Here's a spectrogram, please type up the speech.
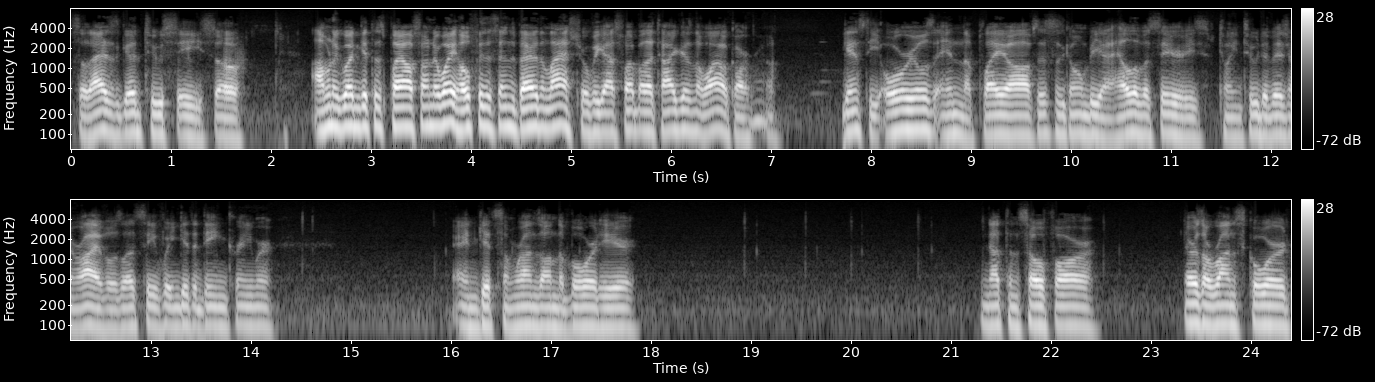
So that is good to see. So I'm going to go ahead and get this playoffs underway. Hopefully this ends better than last year. We got swept by the Tigers in the wild card round. Against the Orioles in the playoffs. This is going to be a hell of a series between two division rivals. Let's see if we can get the Dean Creamer and get some runs on the board here. Nothing so far. There's a run scored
